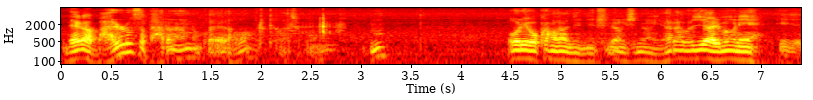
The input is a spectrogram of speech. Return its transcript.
내가 말로서 발언하는 거예요. 그렇게 가지고. 응? 우리 옥황상제님 실명 실명이 할아버지 할머니 이제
